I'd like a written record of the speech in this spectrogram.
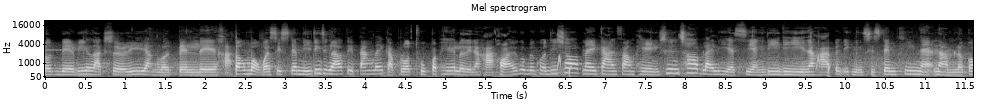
รถ Very Luxury อย่างรถเบนเล่ค่ะ ต้องบอกว่าซิสเต็มนี้จริง ๆ แล้วติดตั้งได้กับรถทุกประเภทเลยนะคะ ขอให้คุณเป็นคนที่ชอบในการฟังเพลง ชื่นชอบรายละเอียดเสียงดีๆนะคะ เป็นอีกหนึ่งซิสเต็มที่แนะนำแล้วก็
